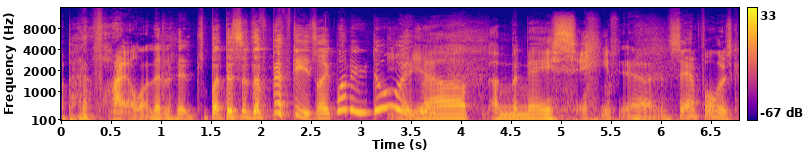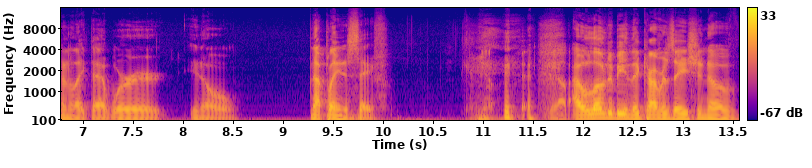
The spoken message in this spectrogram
a pedophile, and then it's, but this is the fifties. Like, what are you doing? Yep. Amazing. Yeah, and Sam Fuller's kind of like that, where you know, not playing it safe. I would love to be in the conversation of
